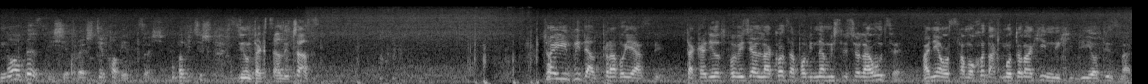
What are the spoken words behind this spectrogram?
No odezwij się wreszcie, powiedz coś. No widzisz, z nią tak cały czas. To jej wydał prawo jazdy. Taka nieodpowiedzialna koca powinna myśleć o nauce, a nie o samochodach, motorach i innych idiotyzmach.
